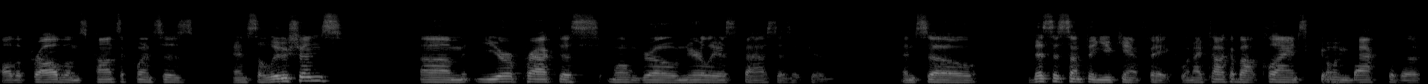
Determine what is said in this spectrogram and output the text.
all the problems, consequences, and solutions, um, your practice won't grow nearly as fast as it could. And so this is something you can't fake. When I talk about clients going back to the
